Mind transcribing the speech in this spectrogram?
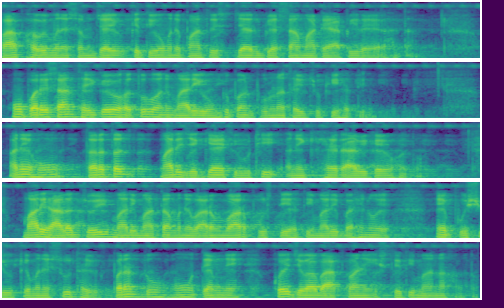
પાપ હવે મને સમજાયું કે તેઓ મને પાંત્રીસ હજાર રૂપિયા શા માટે આપી રહ્યા હતા? હું પરેશાન થઈ ગયો હતો અને મારી ઊંઘ પણ પૂર્ણ થઈ ચૂકી હતી. અને હું તરત જ મારી જગ્યાએથી ઉઠી અને ઘેર આવી ગયો હતો. મારી હાલત જોઈ મારી માતા મને વારંવાર પૂછતી હતી. મારી બહેનોએ એ પૂછ્યું કે મને શું થયું? પરંતુ હું તેમને કોઈ જવાબ આપવાની સ્થિતિમાં ન હતો.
